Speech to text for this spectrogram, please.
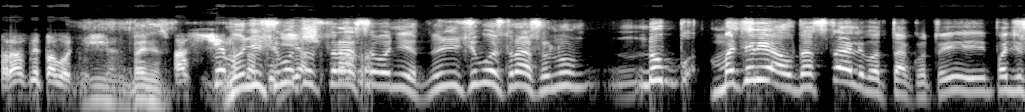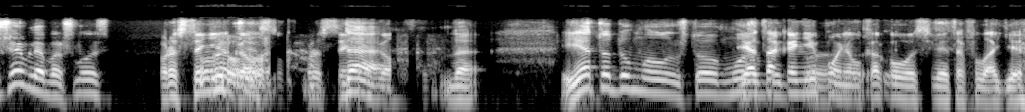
Разные полотнища. Понятно. А с чем Ну ничего тут страшного нет. Ну ничего страшного. Ну, ну материал достали вот так вот и подешевле обошлось. Простыня Ну, галстук, простыня Да, галстук. да. Я-то думал, что может Я так быть, и не э, понял, какого цвета флаги.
